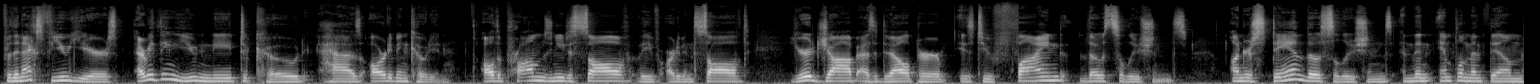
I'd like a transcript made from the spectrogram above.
For the next few years, everything you need to code has already been coded. All the problems you need to solve, they've already been solved. Your job as a developer is to find those solutions, understand those solutions, and then implement them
